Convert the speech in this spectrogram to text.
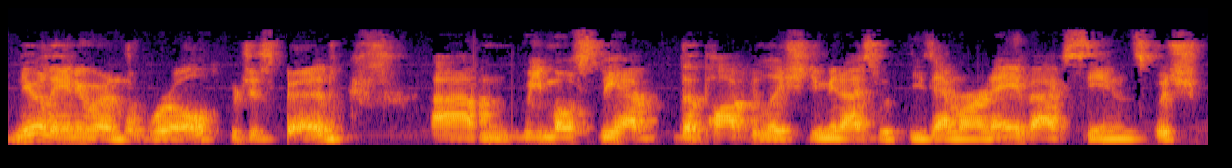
nearly anywhere in the world, which is good. Um, we mostly have the population immunized with these mRNA vaccines, which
